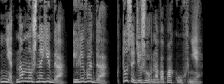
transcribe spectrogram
Нет, нам нужна еда или вода. Кто за дежурного по кухне?»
